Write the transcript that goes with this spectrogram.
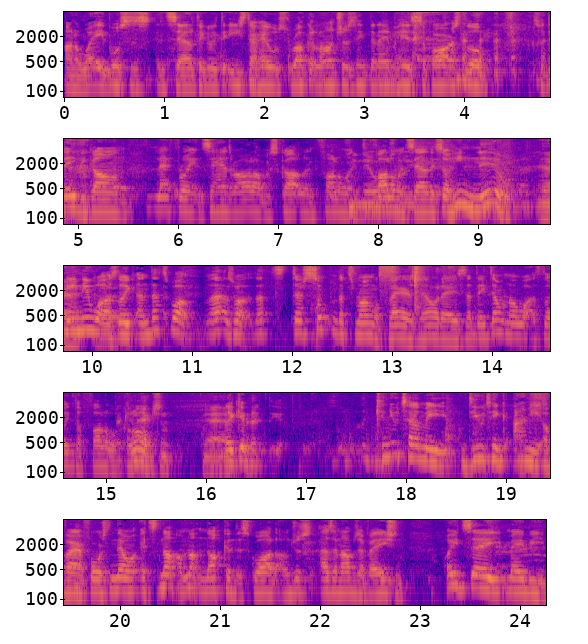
on away buses in Celtic, like the Easter House Rocket Launchers. I think the name of his supporters club. So they'd be going left, right, and centre all over Scotland, following following was Celtic. So he knew Yeah. he knew what it's like, and that's what that's what that's there's something that's wrong with players nowadays that they don't know what it's like to follow a The club. connection. Yeah. Like, it, can you tell me? Do you think any of our force? No, it's not. I'm not knocking the squad. I'm just as an observation. I'd say maybe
